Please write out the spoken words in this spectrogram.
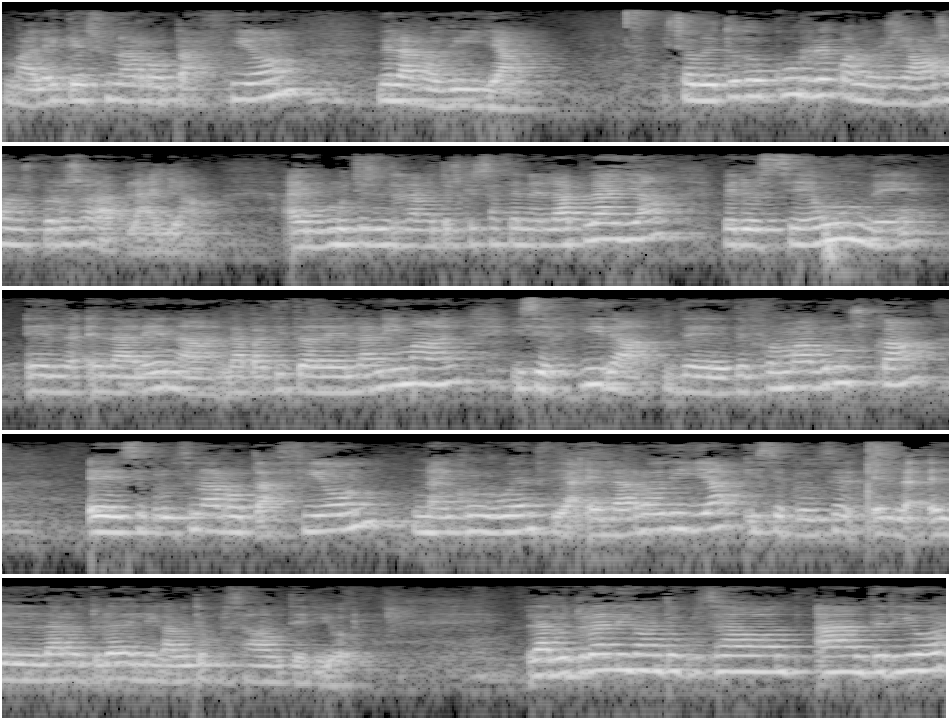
¿vale? Que es una rotación de la rodilla. Sobre todo ocurre cuando nos llevamos a los perros a la playa. Hay muchos entrenamientos que se hacen en la playa, pero se hunde en, la arena la patita del animal y se gira de, forma brusca, eh, se produce una rotación, una incongruencia en la rodilla y se produce la rotura del ligamento cruzado anterior. La rotura del ligamento cruzado anterior,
